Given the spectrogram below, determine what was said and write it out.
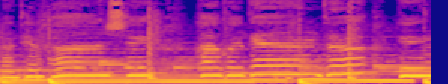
满天繁星还会变得阴。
